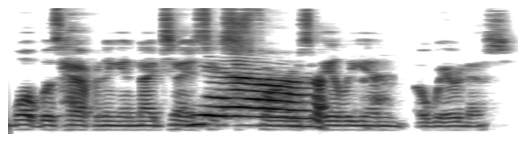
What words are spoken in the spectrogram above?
what was happening in 1996 as far as alien awareness.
